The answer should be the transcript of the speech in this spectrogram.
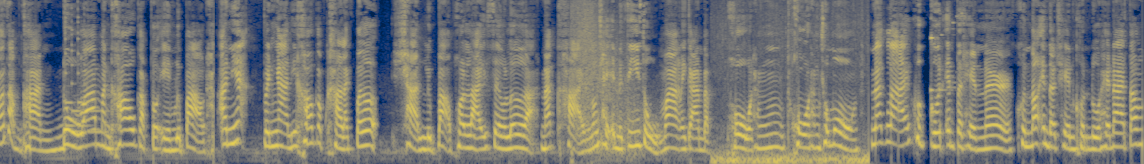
ก็สำคัญดูว่ามันเข้ากับตัวเองหรือเปล่า อันเนี้ย เป็นงานที่เข้ากับคาแรคเตอร์ฉันหรือเปล่าพอไลฟ์เซลเลอร์อะนักขายมันต้องใช้ energy สูงมากในการแบบโพลทั้งโพลทั้งชั่วโมง นักไลฟ์คือ good entertainer คุณต้อง entertain คนดูให้ได้ต้อง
